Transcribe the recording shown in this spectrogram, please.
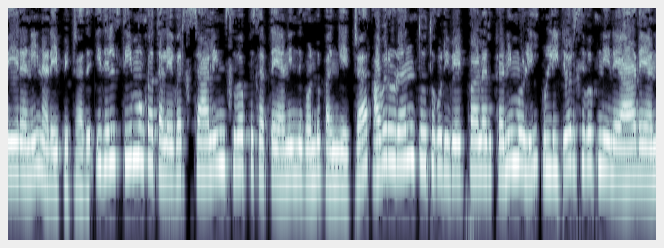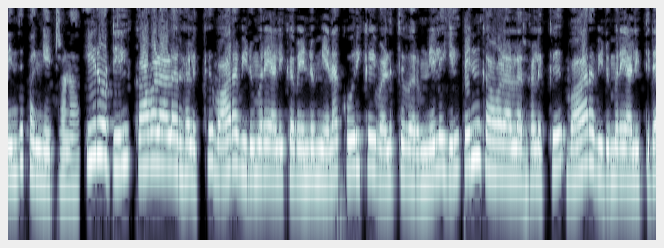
பேரணி நடைபெற்றது. இதில் திமுக தலைவர் ஸ்டாலின் சிவப்பு சட்டை அணிந்து கொண்டு பங்கேற்றார். அவருடன் தூத்துக்குடி வேட்பாளர் கனிமொழி உள்ளிட்டோர் சிவப்பு நிற ஆடை அணிந்து பங்கேற்றனர். ஈரோட்டில் காவலாளர்களுக்கு வார விடுமுறை அளிக்க வேண்டும் என கோரிக்கை வலுத்து வரும் நிலையில் பெண் காவலாளர்களுக்கு வார விடுமுறை அளித்திட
